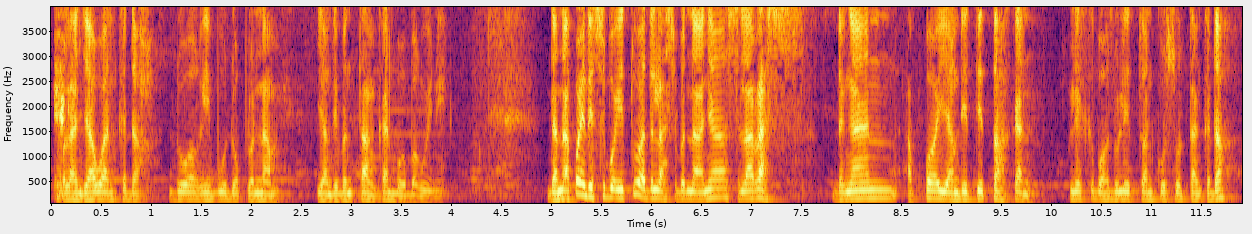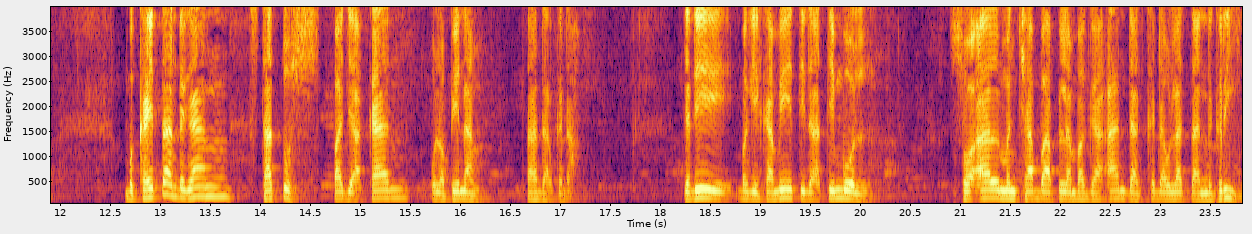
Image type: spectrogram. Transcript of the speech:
Belanjawan Kedah 2026 yang dibentangkan baru-baru ini. Dan apa yang disebut itu adalah sebenarnya selaras dengan apa yang dititahkan oleh Kebawah Duli Tuanku Sultan Kedah berkaitan dengan status pajakan Pulau Pinang terhadap Kedah. Jadi bagi kami tidak timbul soal mencabar perlembagaan dan kedaulatan negeri.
